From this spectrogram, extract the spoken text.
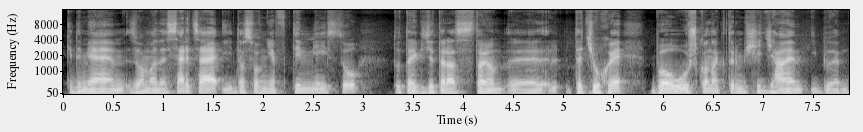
kiedy miałem złamane serce i dosłownie w tym miejscu, tutaj gdzie teraz stoją y, te ciuchy, było łóżko, na którym siedziałem i byłem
